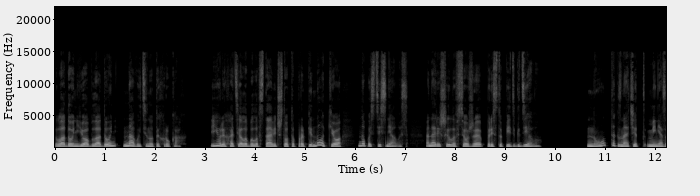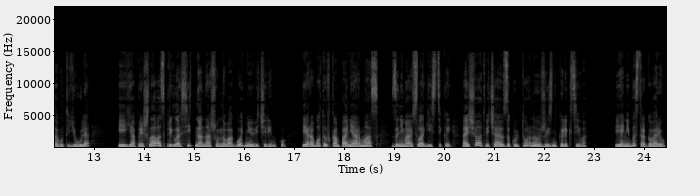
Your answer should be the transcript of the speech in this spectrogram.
ладонью об ладонь на вытянутых руках. Юля хотела было вставить что-то про Пиноккио, но постеснялась. Она решила все же приступить к делу. «Ну, так значит, меня зовут Юля, и я пришла вас пригласить на нашу новогоднюю вечеринку. Я работаю в компании «Армаз», занимаюсь логистикой, а еще отвечаю за культурную жизнь коллектива. Я не быстро говорю.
